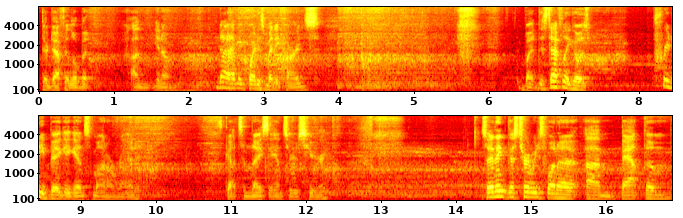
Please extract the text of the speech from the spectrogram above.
they're definitely a little bit on, you know, not having quite as many cards. But this definitely goes pretty big against mono red. It's got some nice answers here. So I think this turn we just want to um, bat them.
